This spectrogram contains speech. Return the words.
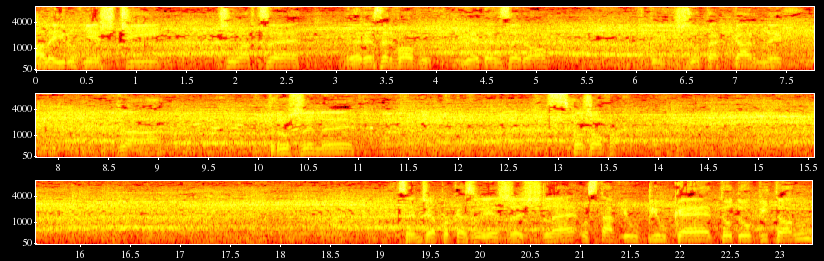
ale i również ci przy ławce rezerwowych. 1-0 w tych rzutach karnych dla drużyny z Chorzowa. Sędzia pokazuje, że źle ustawił piłkę Dudu Biton.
